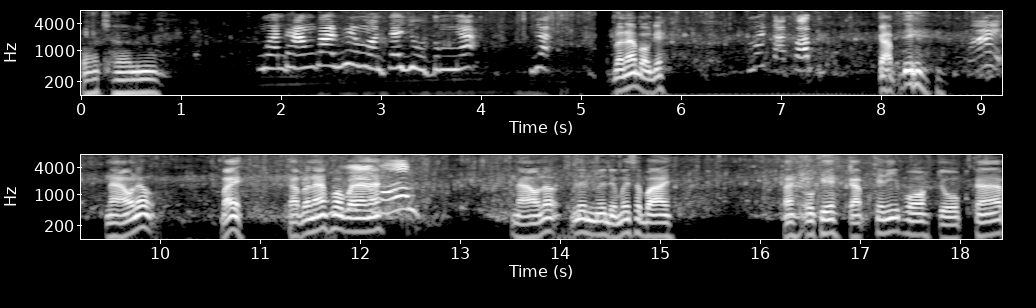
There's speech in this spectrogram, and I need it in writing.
ปลาชาลิวเหมือนทางบ้านพี่หมอนจะอยู่ตรงเนี้ยเนี่ยแล้วนะบอกดิ ไม่กลับครับกลับดิ ไม่หนาวแล้ว ไป กลับแล้วนะพ่อไปแล้วนะโมงหนาวแล้วเล่นเลยเดี๋ยวไม่สบาย ไปโอเค กลับแค่นี้พอจบครับ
